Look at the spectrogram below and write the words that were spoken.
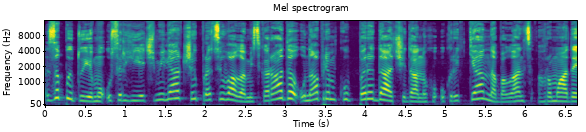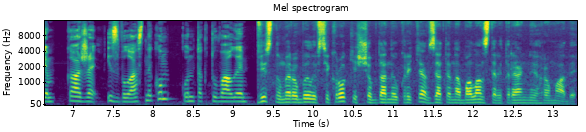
Запитуємо у Сергія Чміля, чи працювала міська рада у напрямку передачі даного укриття на баланс громади. Каже, із власником контактували. Звісно, ми робили всі кроки, щоб дане укриття взяти на баланс територіальної громади.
